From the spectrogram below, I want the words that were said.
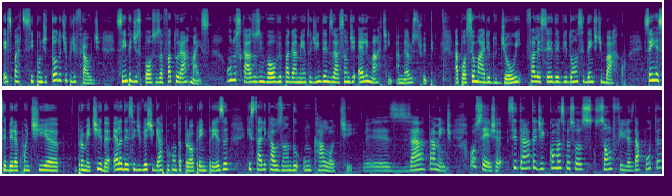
Eles participam de todo tipo de fraude, sempre dispostos a faturar mais. Um dos casos envolve o pagamento de indenização de Ellie Martin, a Meryl Streep, após seu marido Joey falecer devido a um acidente de barco. Sem receber a quantia prometida, ela decide investigar por conta própria a empresa que está lhe causando um calote. Exatamente. Ou seja, se trata de como as pessoas são filhas da puta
